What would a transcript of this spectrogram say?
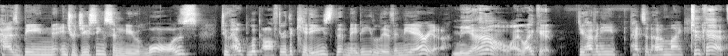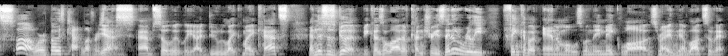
has been introducing some new laws to help look after the kitties that maybe live in the area. Meow. I like it. Do you have any pets at home, Mike? Two cats. Oh, we're both cat lovers. then. Yes, absolutely. I do like my cats. And this is good because a lot of countries, they don't really think about animals when they make laws, right? We have mm-hmm. lots of it.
